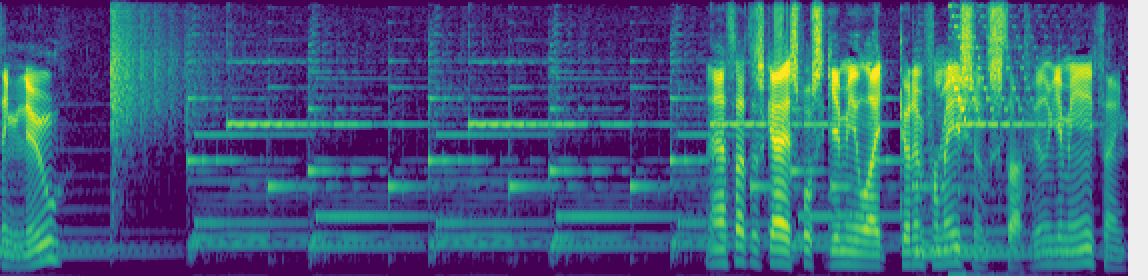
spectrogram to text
Anything new? I thought this guy is supposed to give me, like, good information and stuff. He didn't give me anything.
